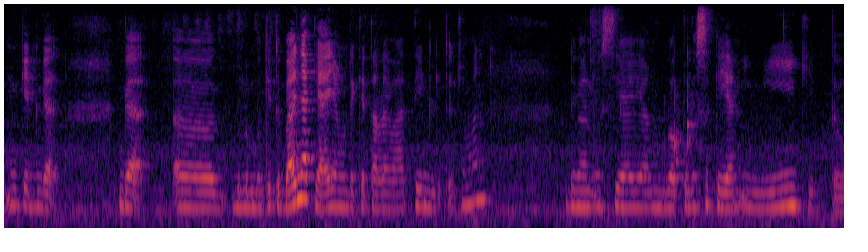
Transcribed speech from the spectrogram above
mungkin nggak nggak eh, belum begitu banyak ya yang udah kita lewatin gitu cuman dengan usia yang 20 sekian ini gitu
